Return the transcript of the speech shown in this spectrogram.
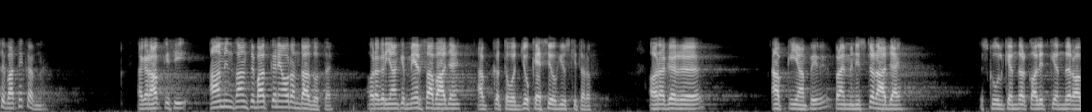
سے باتیں کرنا ہے؟ اگر آپ کسی عام انسان سے بات کریں، اور انداز ہوتا ہے۔ اور اگر یہاں کے میر صاحب آ جائیں، آپ کا توجہ کیسے ہوگی اس کی طرف؟ اور اگر آپ کے یہاں پہ پرائم منسٹر آ جائے اسکول کے اندر، کالج کے اندر اور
